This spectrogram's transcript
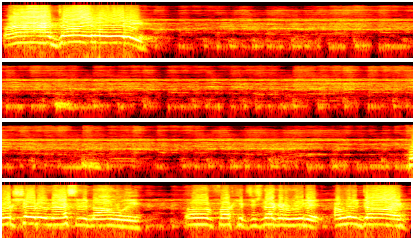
Ah, I'm dying already! Report showed a massive anomaly. Oh, fuck it, just not gonna read it. I'm gonna die.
